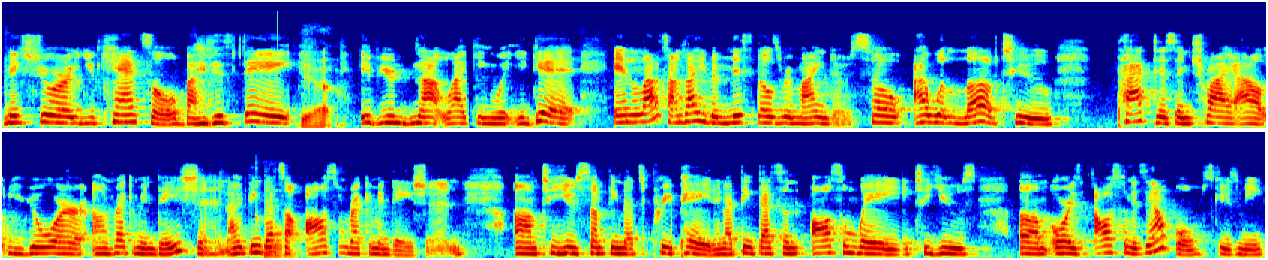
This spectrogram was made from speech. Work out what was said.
make sure you cancel by this date Yeah. if you're not liking what you get. And a lot of times I even miss those reminders. So I would love to practice and try out your uh, recommendation. I think that's an awesome recommendation um, to use something that's prepaid. And I think that's an awesome way to use, um, or an awesome example, excuse me,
